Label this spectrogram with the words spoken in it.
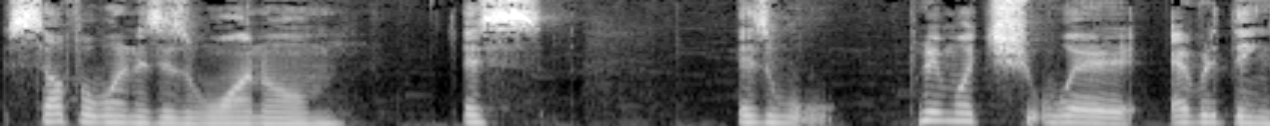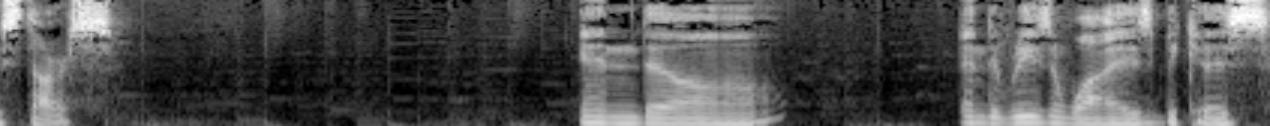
self-awareness is one, um, is, is pretty much where everything starts. And, uh, and the reason why is because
